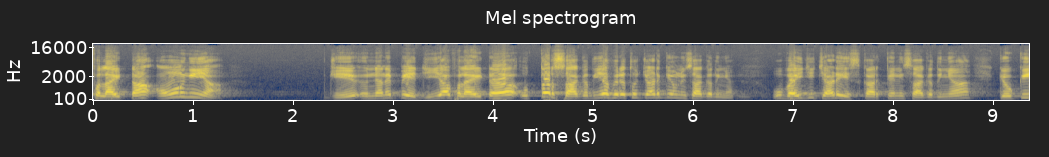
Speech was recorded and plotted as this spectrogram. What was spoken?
ਫਲਾਈਟਾਂ ਆਉਣਗੀਆਂ, ਜੇ ਉਹਨਾਂ ਨੇ ਭੇਜੀ ਆ ਫਲਾਈਟ, ਉਤਰ ਸਕਦੀ ਆ, ਫਿਰ ਇੱਥੋਂ ਚੜ ਕਿਉਂ ਨਹੀਂ ਸਕਦੀਆਂ? ਉਹ ਬਾਈ ਜੀ ਚੜ ਇਸ ਕਰਕੇ ਨਹੀਂ ਸਕਦੀਆਂ ਕਿਉਂਕਿ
